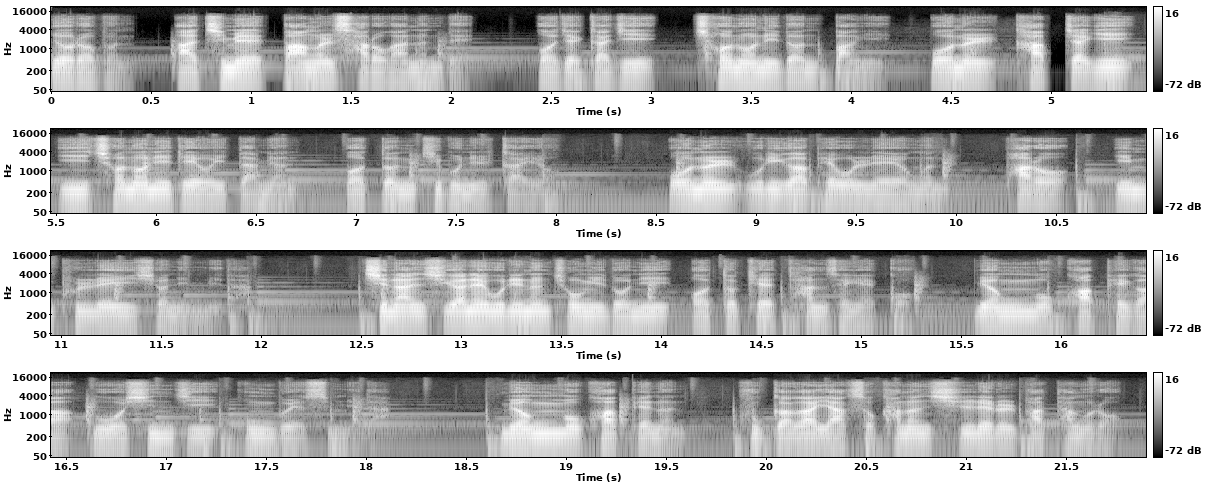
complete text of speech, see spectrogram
여러분, 아침에 빵을 사러 갔는데 어제까지 천 원이던 빵이 오늘 갑자기 이천 원이 되어 있다면 어떤 기분일까요? 오늘 우리가 배울 내용은 바로 인플레이션입니다. 지난 시간에 우리는 종이돈이 어떻게 탄생했고 명목화폐가 무엇인지 공부했습니다. 명목화폐는 국가가 약속하는 신뢰를 바탕으로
